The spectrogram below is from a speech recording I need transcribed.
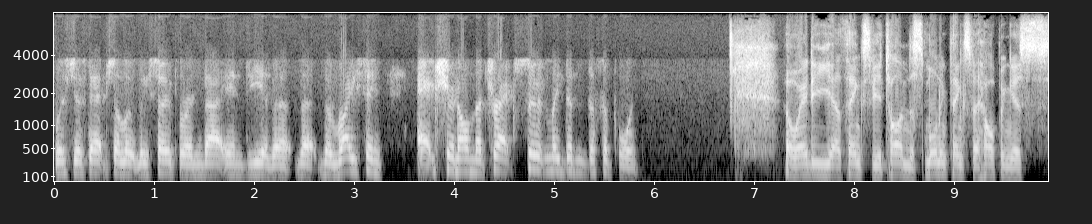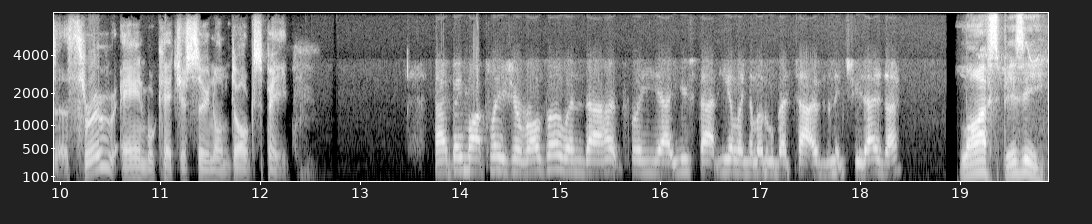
was just absolutely super. And uh, and yeah, the, the the racing action on the track certainly didn't disappoint. Oh, Andy, uh, thanks for your time this morning. Thanks for helping us through, and we'll catch you soon on Dog Speed. It'd be my pleasure, Rozzo, and uh, hopefully uh, you start healing a little bit uh, over the next few days, though. Life's busy.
